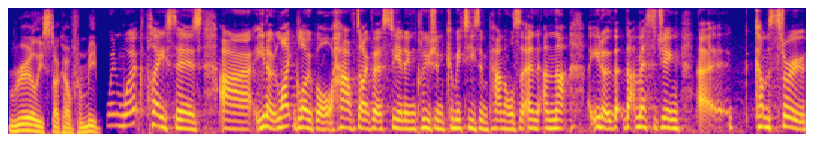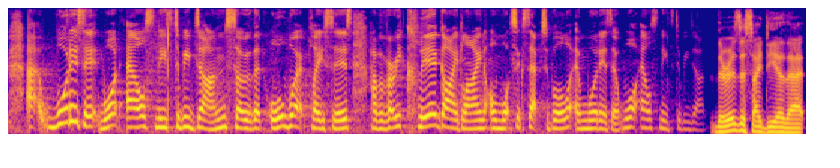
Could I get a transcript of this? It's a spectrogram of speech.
really stuck out for me. When workplaces, uh, you know, like Global, have diversity and inclusion committees and panels, and, and that, you know, that, that messaging uh, comes through, uh, what is it, what else needs to be done so that all workplaces have a very clear guideline on what's acceptable and what isn't? What else needs to be done? there is this idea that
